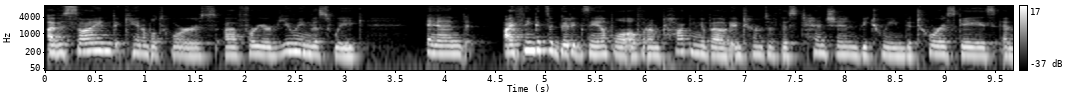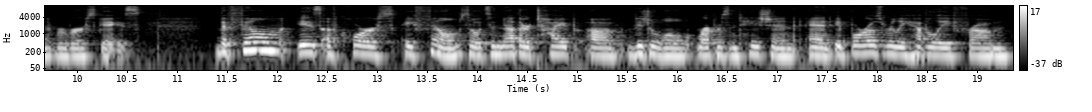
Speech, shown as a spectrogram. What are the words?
I've assigned Cannibal Tours uh, for your viewing this week, and I think it's a good example of what I'm talking about in terms of this tension between the tourist gaze and the reverse gaze. The film is, of course, a film, so it's another type of visual representation, and it borrows really heavily from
